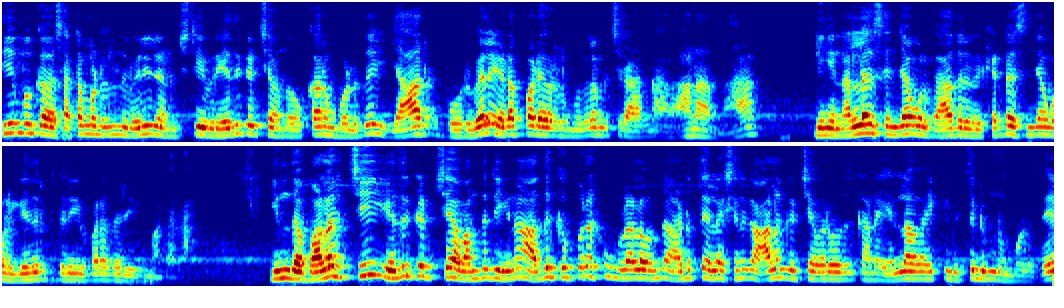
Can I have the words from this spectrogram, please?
திமுக சட்டமன்றத்திலிருந்து வெளியில் அனுப்பிச்சிட்டு இவர் எதிர்கட்சி வந்து உட்காரும் பொழுது யார் இப்போ ஒருவேளை எடப்பாடி அவர்கள் முதலமைச்சர் ஆனார்னா நீங்கள் நல்லது செஞ்சால் உங்களுக்கு ஆதரவு கெட்டது செஞ்சால் உங்களுக்கு எதிர்ப்பு தெரிவிப்பார தெரிவிக்க மாட்டாரா? இந்த வளர்ச்சி எதிர்க்கட்சியாக வந்துட்டீங்கன்னா அதுக்கு பிறகு உங்களால் வந்து அடுத்த எலெக்ஷனுக்கு ஆளுங்கட்சியாக வருவதற்கான எல்லா வகைக்கும் வித்துடும் பொழுது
